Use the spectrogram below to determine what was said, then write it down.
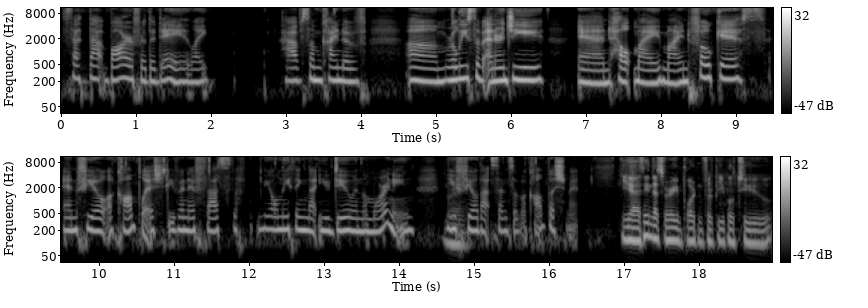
set that bar for the day like have some kind of um, release of energy and help my mind focus and feel accomplished even if that's the, the only thing that you do in the morning you feel that sense of accomplishment. Yeah, I think that's very important for people to,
